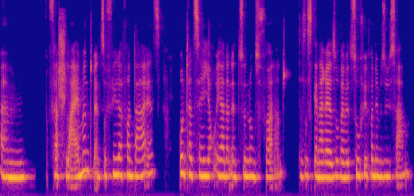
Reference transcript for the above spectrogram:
ähm, verschleimend, wenn zu viel davon da ist. Und tatsächlich auch eher dann entzündungsfördernd. Das ist generell so, wenn wir zu viel von dem Süß haben.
